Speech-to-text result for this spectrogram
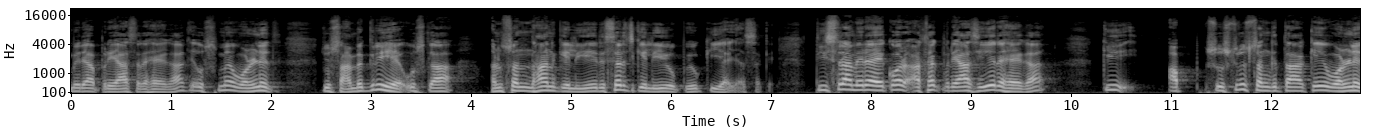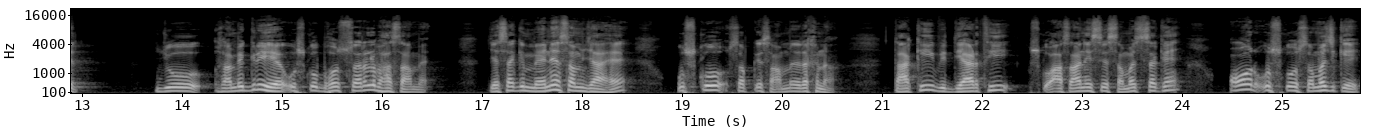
मेरा प्रयास रहेगा कि उसमें वर्णित जो सामग्री है, उसका अनुसंधान के लिए, रिसर्च के लिए उपयोग किया जा सके। तीसरा मेरा एक और अथक प्रयास ये रहेगा कि आप सुश्रुत संहिता के वर्णित जो सामग्री है, उसको बहुत सरल भाषा में, जैसा कि मैंने समझा है, उसको सबके सामने रखना, ताकि विद्यार्थी उसको आसानी से समझ सकें और उसको समझ के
